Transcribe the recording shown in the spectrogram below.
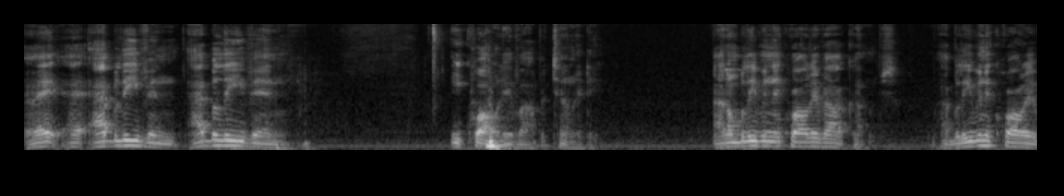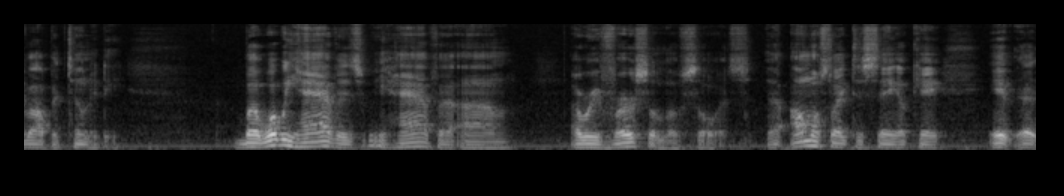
Right? I, I believe in I believe in equality of opportunity. I don't believe in equality of outcomes. I believe in equality of opportunity. But what we have is we have a, um, a reversal of sorts. I almost like to say, okay, it, uh,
